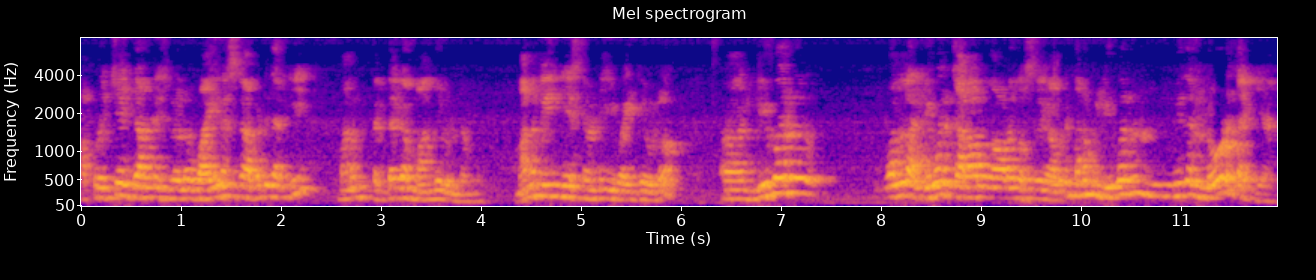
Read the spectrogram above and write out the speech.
అప్పుడు వచ్చే జాండీస్లలో వైరస్ కాబట్టి దానికి మనం పెద్దగా మందులు ఉండము మనం ఏం చేస్తామంటే ఈ వైద్యంలో లివర్ వల్ల లివర్ ఖరాబ్ కావడం వస్తుంది కాబట్టి మనం లివర్ మీద లోడ్ తగ్గాలి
